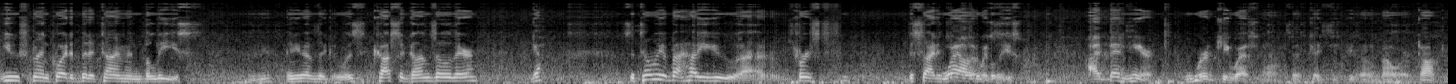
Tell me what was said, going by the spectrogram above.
you spend quite a bit of time in Belize. Mm-hmm. And you have the was Casa Gonzo there? Yeah. So tell me about how you uh, first decided well, to go to Belize. I've been here. we're in Key West now, so in case these people don't know we're talking.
